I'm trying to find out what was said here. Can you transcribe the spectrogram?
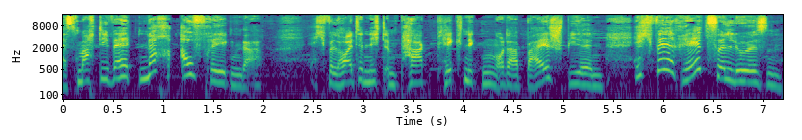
Es macht die Welt noch aufregender. Ich will heute nicht im Park picknicken oder Ball spielen. Ich will Rätsel lösen.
